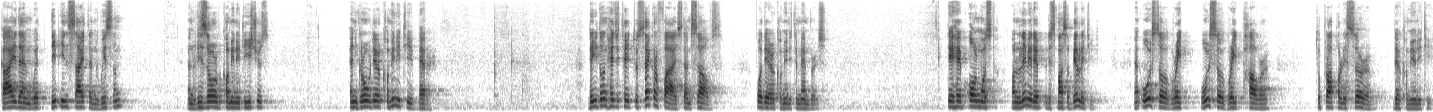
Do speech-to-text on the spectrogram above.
guide them with deep insight and wisdom, and resolve community issues, and grow their community better. They don't hesitate to sacrifice themselves for their community members. They have almost unlimited responsibility and also great, also great power to properly serve their community.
